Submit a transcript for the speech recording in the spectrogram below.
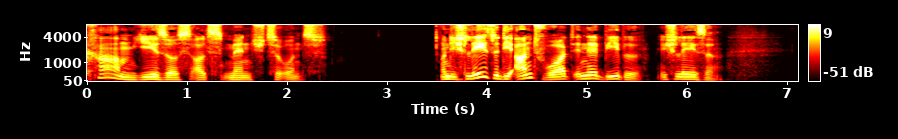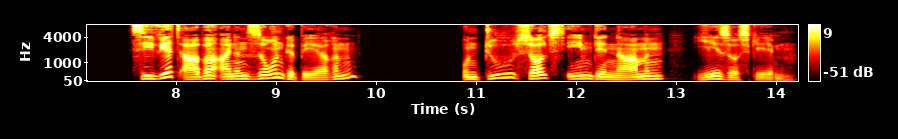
kam Jesus als Mensch zu uns? Und ich lese die Antwort in der Bibel. Ich lese. Sie wird aber einen Sohn gebären, und du sollst ihm den Namen Jesus geben.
